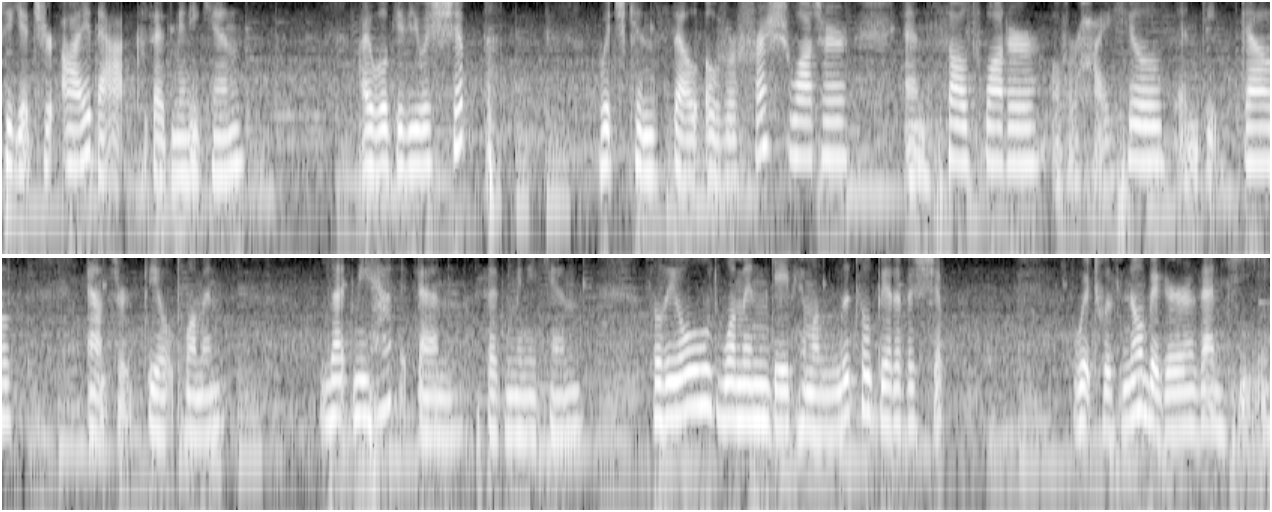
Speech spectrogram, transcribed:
to get your eye back? said Minikin. I will give you a ship which can sail over fresh water and salt water, over high hills and deep dells, answered the old woman. Let me have it then, said Minikin. So the old woman gave him a little bit of a ship, which was no bigger than he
